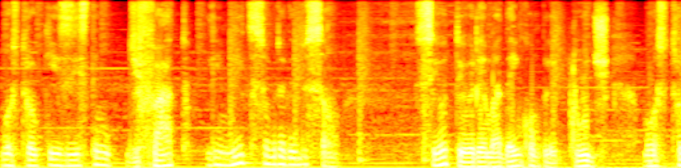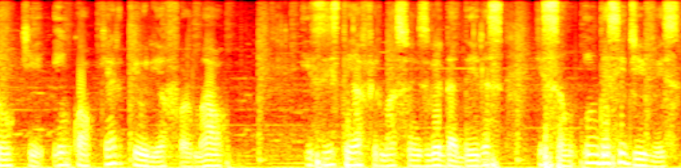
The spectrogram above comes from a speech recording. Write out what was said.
mostrou que existem, de fato, limites sobre a dedução. Seu teorema da incompletude mostrou que, em qualquer teoria formal, existem afirmações verdadeiras que são indecidíveis,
